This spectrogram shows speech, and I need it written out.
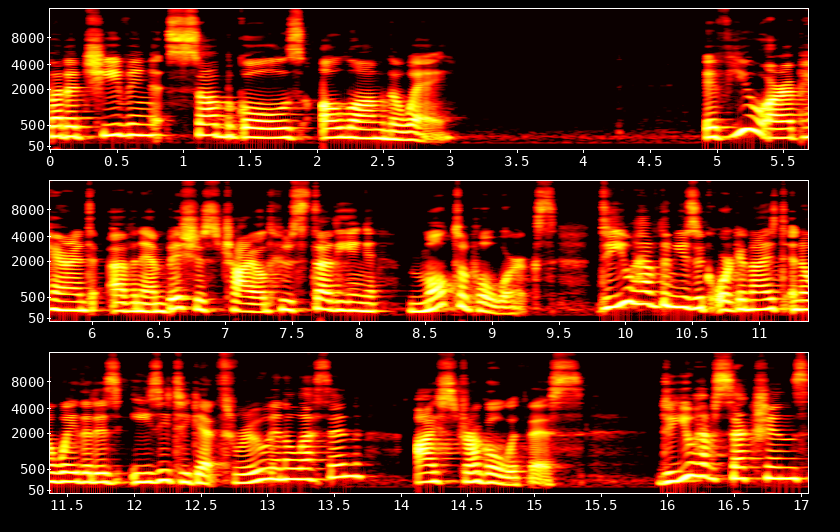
but achieving sub goals along the way. If you are a parent of an ambitious child who's studying multiple works, do you have the music organized in a way that is easy to get through in a lesson? I struggle with this. Do you have sections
